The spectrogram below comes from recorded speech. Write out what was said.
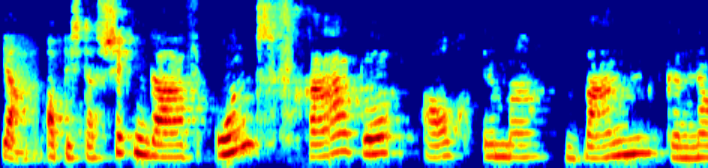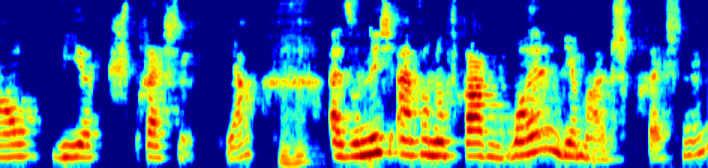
ja, ob ich das schicken darf und frage auch immer, wann genau wir sprechen. Ja, mhm. also nicht einfach nur fragen, wollen wir mal sprechen,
